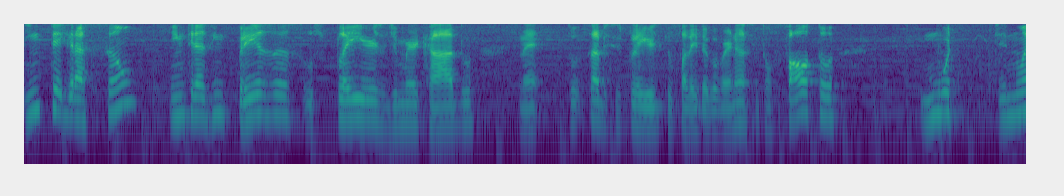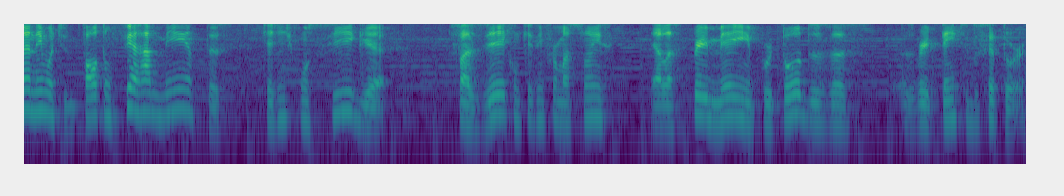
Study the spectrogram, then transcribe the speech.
integração entre as empresas, os players de mercado, né? sabe esses players que eu falei da governança? Então falta não é nem motivo, faltam ferramentas que a gente consiga fazer com que as informações elas permeiem por todas as, as vertentes do setor.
